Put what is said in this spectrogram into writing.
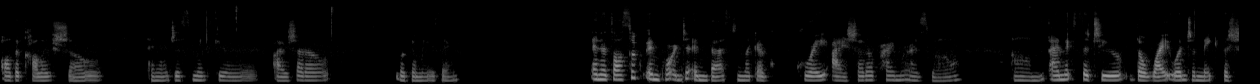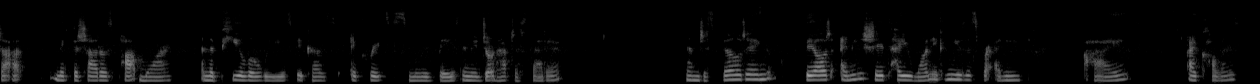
all the colors show and it just makes your eyeshadow look amazing. And it's also important to invest in like a great eyeshadow primer as well. Um, I mix the two, the white one to make the shot, make the shadows pop more, and the P. Louise because it creates a smooth base and you don't have to set it. I'm just building. Build any shades how you want. You can use this for any eyes, eye colors.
